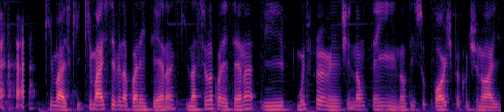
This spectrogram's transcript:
que mais? Que, que mais teve na quarentena? Que nasceu na quarentena e muito provavelmente não tem, não tem suporte para continuar aí.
